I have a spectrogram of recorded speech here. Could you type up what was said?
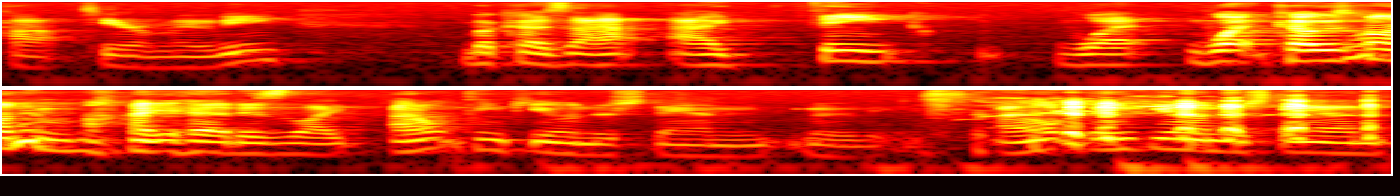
top tier movie because I I think what what goes on in my head is like I don't think you understand movies. I don't think you understand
